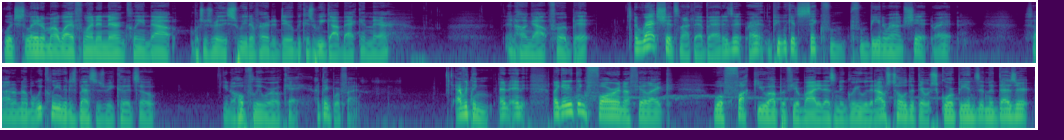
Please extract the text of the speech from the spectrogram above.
which later my wife went in there and cleaned out, which was really sweet of her to do because we got back in there and hung out for a bit. And rat shit's not that bad, is it? Right? People get sick from from being around shit, right? So I don't know, but we cleaned it as best as we could. So, you know, hopefully we're okay. I think we're fine everything and, and like anything foreign i feel like will fuck you up if your body doesn't agree with it i was told that there were scorpions in the desert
